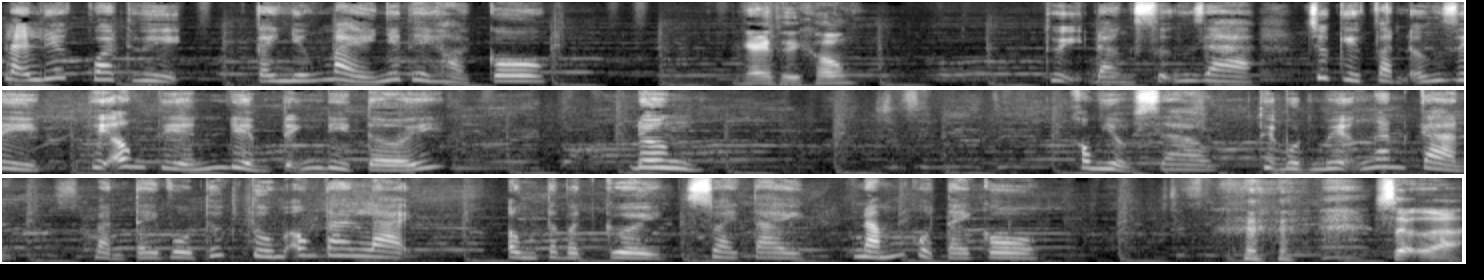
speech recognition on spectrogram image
lại liếc qua Thụy, cái nhướng mày như thể hỏi cô. Nghe thấy không? Thụy đang sững ra, chưa kịp phản ứng gì thì ông Tiến điểm tĩnh đi tới. Đừng! Không hiểu sao, Thụy bụt miệng ngăn cản, bàn tay vô thức túm ông ta lại. Ông ta bật cười, xoay tay, nắm cổ tay cô. Sợ à?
